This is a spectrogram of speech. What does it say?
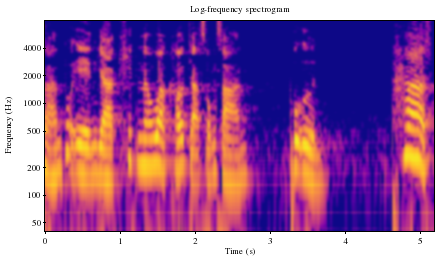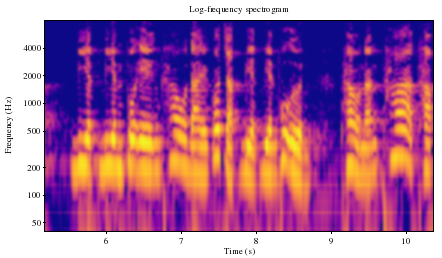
สารตัวเอง อย่าคิดนะว่าเขาจะสงสารผู้อื่น ถ้าเบียดเบียนตัวเองเท่าใดก็จักเบียดเบียนผู้อื่น เท่านั้นถ้าทับ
